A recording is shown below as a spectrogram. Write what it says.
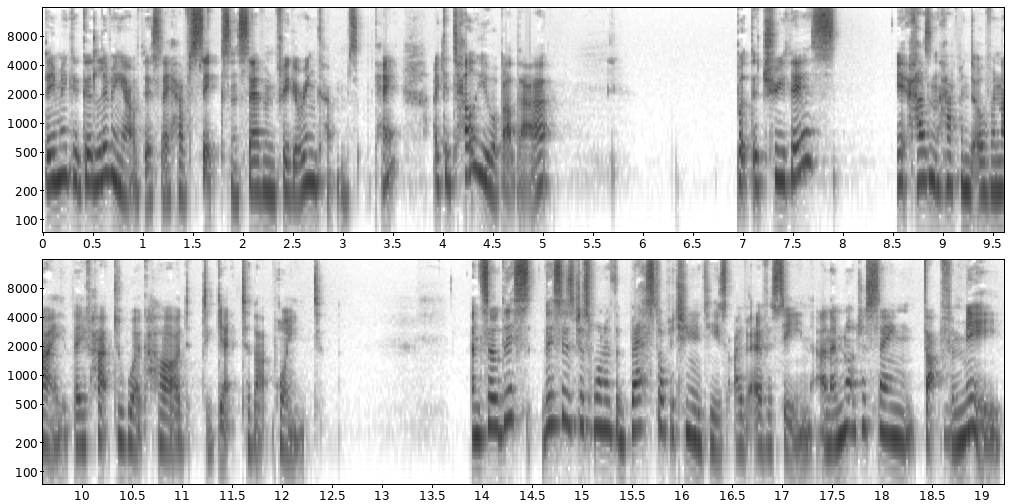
they make a good living out of this. They have six and seven figure incomes. Okay. I could tell you about that. But the truth is, it hasn't happened overnight. They've had to work hard to get to that point. And so this this is just one of the best opportunities I've ever seen. And I'm not just saying that for me,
